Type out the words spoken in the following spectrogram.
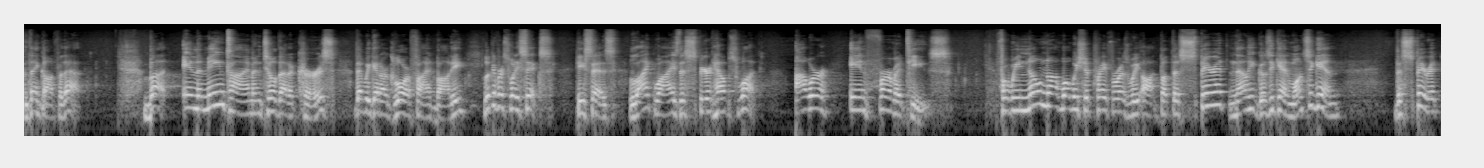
And thank God for that. But in the meantime, until that occurs, that we get our glorified body. Look at verse 26. He says, Likewise, the Spirit helps what? Our infirmities. For we know not what we should pray for as we ought, but the Spirit, now he goes again, once again, the Spirit,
